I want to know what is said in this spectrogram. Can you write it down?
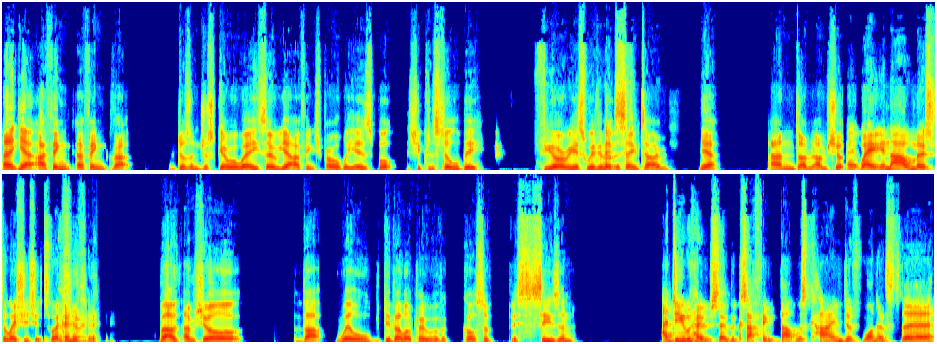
uh, yeah, I think I think that doesn't just go away. So yeah, I think she probably is, but she can still be furious with him at the same time. Yeah, and I'm I'm sure. Uh, wait, in how most relationships work anyway. but I- I'm sure that will develop over the course of this season. I do hope so because I think that was kind of one of the,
